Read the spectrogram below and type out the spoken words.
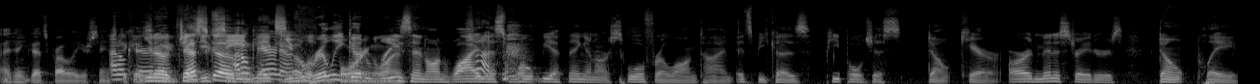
I think that's probably your stance. I don't because care you know, now. you've Jessica seen- I don't care makes. You've a really good life. reason on why Shut this up. won't be a thing in our school for a long time. It's because people just don't care. Our administrators don't play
